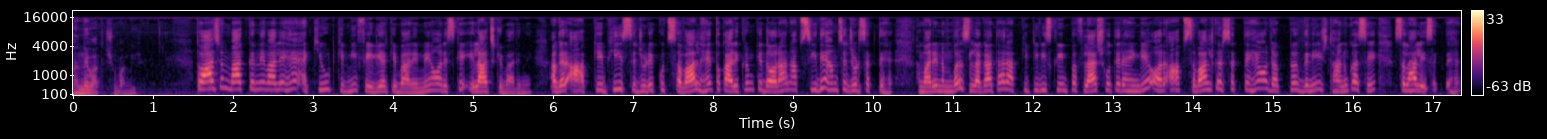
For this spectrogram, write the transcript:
धन्यवाद शुभांगी। तो आज हम बात करने वाले हैं एक्यूट किडनी फेलियर के बारे में और इसके इलाज के बारे में। अगर आपके भी इससे जुड़े कुछ सवाल हैं तो कार्यक्रम के दौरान आप सीधे हमसे जुड़ सकते हैं। हमारे नंबर्स लगातार आपकी टीवी स्क्रीन पर फ्लैश होते रहेंगे और आप सवाल कर सकते हैं और डॉक्टर गणेश धानुका से सलाह ले सकते हैं।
